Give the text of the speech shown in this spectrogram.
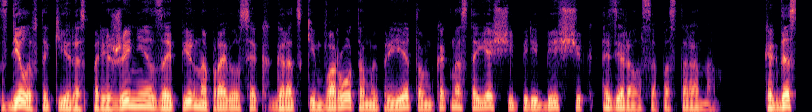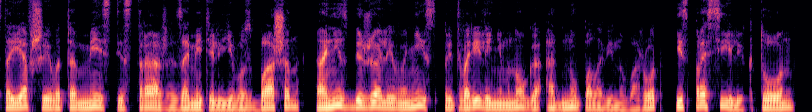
Сделав такие распоряжения, Запир направился к городским воротам и при этом, как настоящий перебежчик, озирался по сторонам. Когда стоявшие в этом месте стражи заметили его с башен, они сбежали вниз, притворили немного одну половину ворот и спросили, кто он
